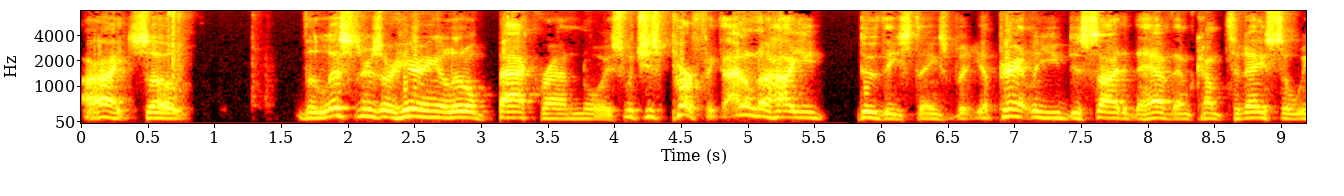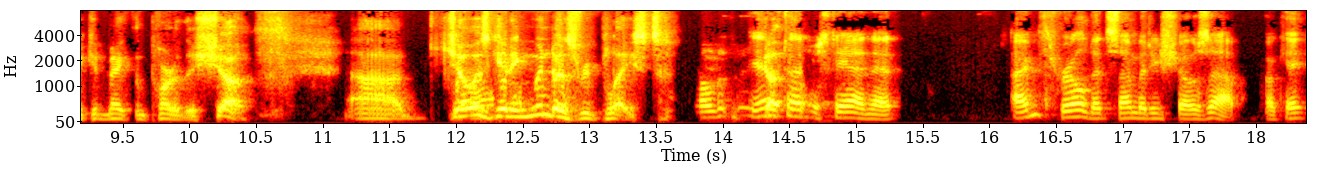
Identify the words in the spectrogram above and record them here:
All right. So the listeners are hearing a little background noise, which is perfect. I don't know how you do these things, but apparently you decided to have them come today so we could make them part of the show. Uh, Joe is getting windows replaced. Well, you have to understand that I'm thrilled that somebody shows up. Okay,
